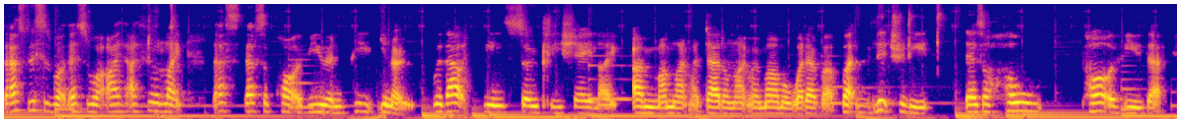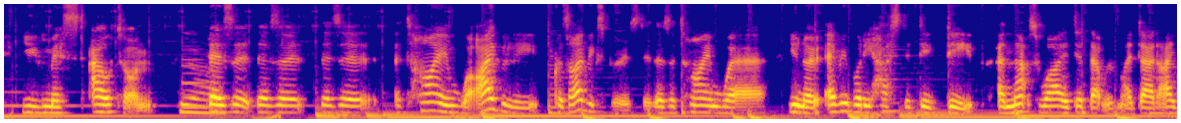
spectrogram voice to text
That's this is what this is what I, I feel like that's that's a part of you and pe- you know without being so cliche like I'm I'm like my dad I'm like my mom or whatever but literally there's a whole part of you that you've missed out on yeah there's a there's a there's a, a time what i believe because i've experienced it there's a time where you know everybody has to dig deep. And that's why i did that with my dad. I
